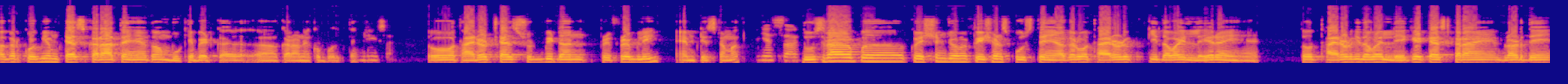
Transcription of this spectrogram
अगर कोई भी हम टेस्ट कराते हैं तो हम भूखे पेट कर, कराने को बोलते हैं। जी सर तो thyroid test should be done preferably empty stomach yes sir दूसरा क्वेश्चन जो हमें पेशेंट्स पूछते हैं अगर वो थायराइड की दवाई ले रहे हैं तो थायराइड की दवाई लेके टेस्ट कराएँ ब्लड दें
